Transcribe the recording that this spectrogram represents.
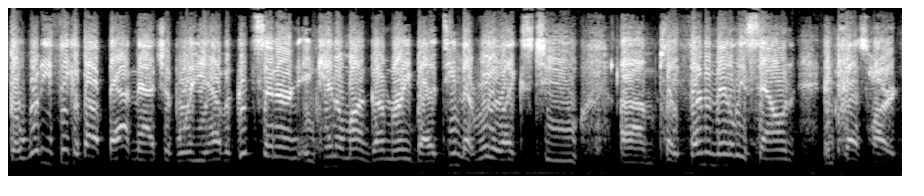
But what do you think about that matchup where you have a good center in, in Kendall Montgomery, but a team that really likes to um, play fundamentally sound and press hard?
